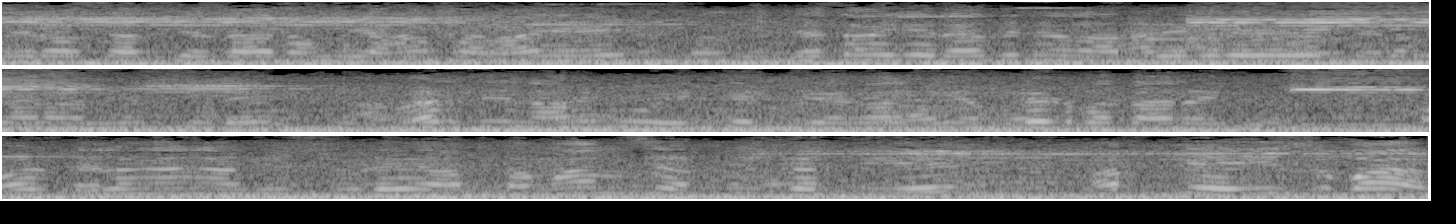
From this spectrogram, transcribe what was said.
میرا ساتھ کے ساتھ ہم یہاں پر آئے ہیں۔ جیسا کہ رادھکان آپ دیکھ رہے ہیں، تلنگانہ نیوز ٹوڈے ہر دن آپ کو ایک ایک جگہ کی اپڈیٹ بتا رہی ہے۔ اور تلنگانہ نیوز ٹوڈے آپ تمام سے اپیل کرتی ہے اب کے اس بار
